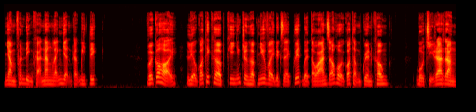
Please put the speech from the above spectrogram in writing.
nhằm phân định khả năng lãnh nhận các bi tích. Với câu hỏi liệu có thích hợp khi những trường hợp như vậy được giải quyết bởi tòa án giáo hội có thẩm quyền không? Bộ chỉ ra rằng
